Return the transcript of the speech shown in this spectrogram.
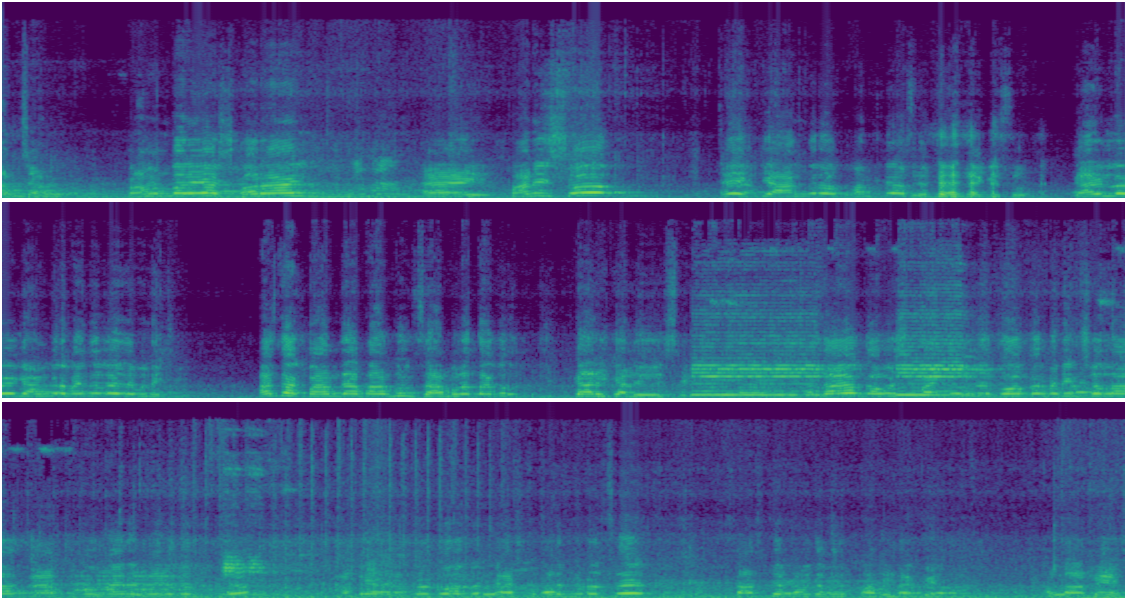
আচ্ছা। ব্রাহ্মণবাড়িয়া সরাই এই বানেশ্বর, এই কি আঙ্গুর পান্তে আছে কিছু। গাড়ির লগে কি আঙ্গুর বাইন্দা লয়ে যাবে নাকি? আচ্ছা পান্তা বান্ধুক ঝামেলা থাকুক গাড়ি গালি হয়েছে। যাই হোক, অবশ্যই বাইকের জন্য দোয়া করবেন, ইনশাল্লাহ তোমার বাইরে নিয়ে হচ্ছে। আপনারা আপনারা দোয়া করবেন, আজকে পড়েছে স্বাস্থ্যের ক্ষমতা করে থাকবেন। আল্লাহ হাফেজ।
